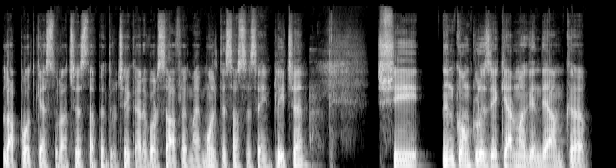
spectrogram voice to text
la podcastul acesta pentru cei care vor să afle mai multe sau să se implice. Și în concluzie chiar mă gândeam că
